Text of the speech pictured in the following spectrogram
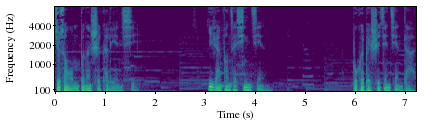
就算我们不能时刻联系，依然放在心间，不会被时间减淡。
